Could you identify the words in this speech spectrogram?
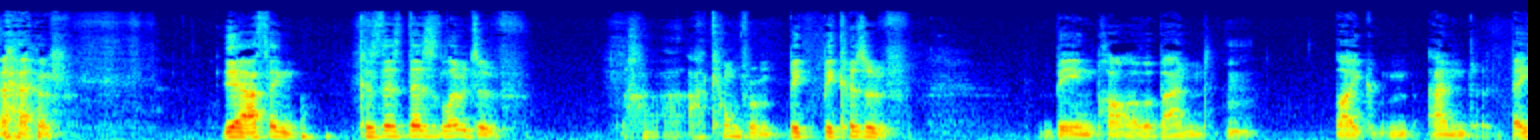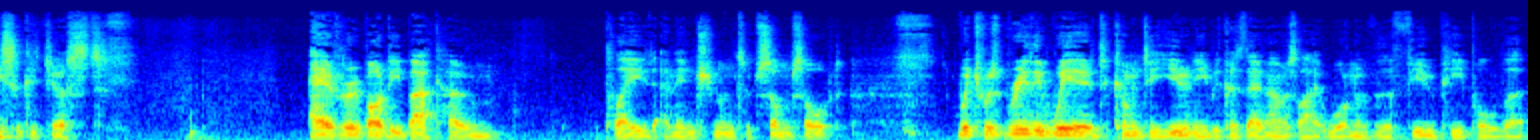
Um, yeah, I think because there's there's loads of I come from because of being part of a band, Hmm. like and basically just everybody back home played an instrument of some sort, which was really weird coming to uni because then I was like one of the few people that,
